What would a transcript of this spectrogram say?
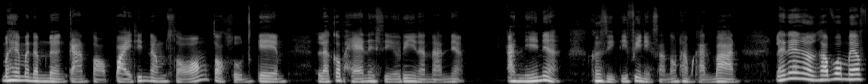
ไม่ให้มันดำเนินการต่อไปที่นำ2ต่อ0เกม แล้วก็แพ้ในซีรีส์นั้นๆเนี่ย อันนี้เนี่ยคือสิ่งที่ฟินิกซันต้องทำการบ้าน และแน่นอนครับว่าแมฟฟ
